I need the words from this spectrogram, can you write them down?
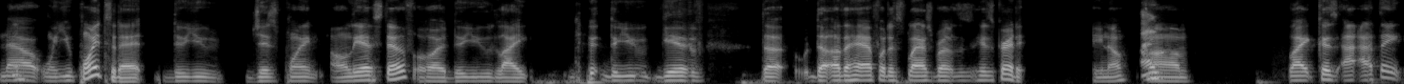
Now, when you point to that, do you just point only at Steph or do you like, do you give the the other half of the Splash Brothers his credit? You know? I, um, like, cause I, I think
